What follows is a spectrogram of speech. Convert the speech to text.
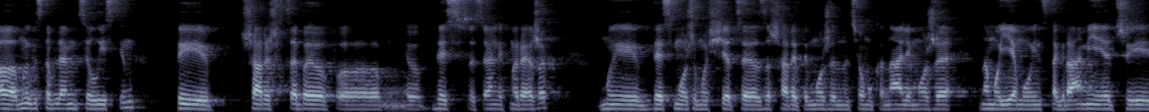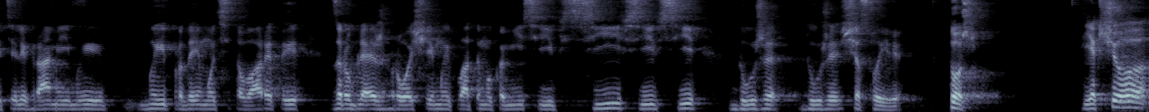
е, ми виставляємо цей листінг. Ти шариш в себе в, е, десь в соціальних мережах. Ми десь можемо ще це зашарити, може на цьому каналі, може на моєму інстаграмі чи телеграмі. І Ми, ми продаємо ці товари. Ти заробляєш гроші, ми платимо комісії. Всі, всі, всі дуже дуже щасливі. Тож, якщо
